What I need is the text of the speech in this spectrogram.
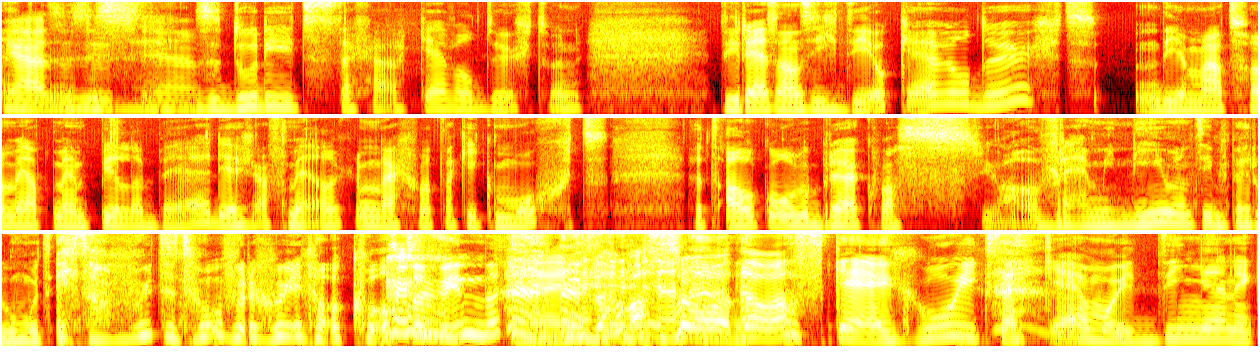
Ja, ze ze, doet- ze, ja. ze doet iets, dat gaat veel deugd doen. Die reis aan zich deed ook veel deugd. Die maat van mij had mijn pillen bij. Die gaf mij elke dag wat dat ik mocht. Het alcoholgebruik was ja, vrij minie, want in Peru moet echt al moeite doen voor goede alcohol te vinden. Dus dat was, zo, dat was keigoed. Ik zag kei mooie dingen. Ik,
